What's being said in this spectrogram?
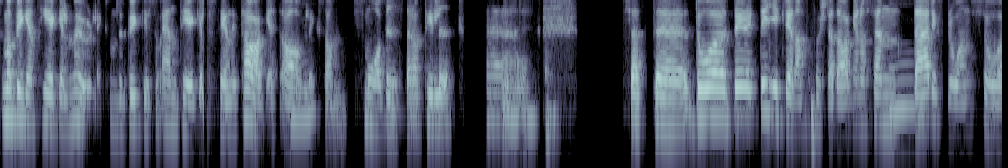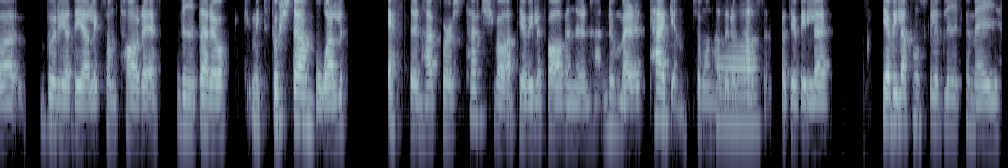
som att bygga en tegelmur. Liksom. Du bygger som en tegelsten i taget av Mm. liksom, små bitar av tillit. Eh. Så att eh, då, det, det gick redan på första dagen och sen Mm. därifrån så började jag liksom ta det vidare och mitt första mål efter den här first touch var att jag ville få av henne den här nummertaggen som hon hade Ah. runt halsen. För att jag ville, jag ville att hon skulle bli för mig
